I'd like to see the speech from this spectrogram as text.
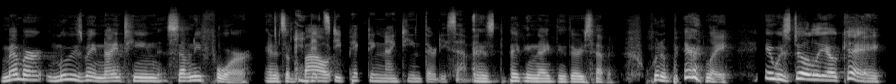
Remember, the movie was made in 1974, and it's And about it's depicting 1937. and it's depicting 1937 when apparently it was totally okay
